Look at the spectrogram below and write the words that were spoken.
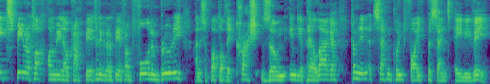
It's beer o'clock on Ale Craft Beer. Today we've got a beer from Fordham Brewery and it's a bottle of their Crash Zone India Pale Lager coming in at 7.5% ABV.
